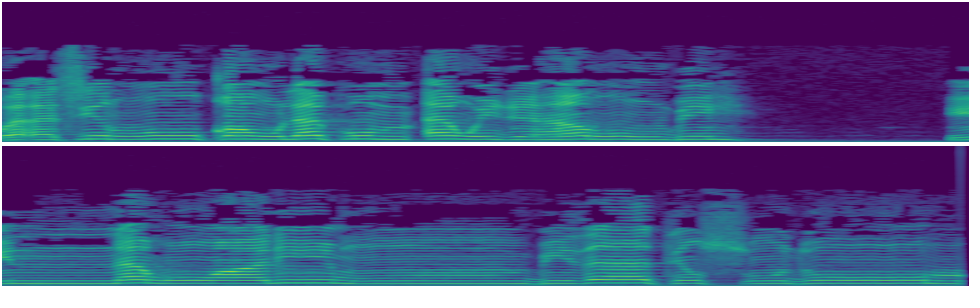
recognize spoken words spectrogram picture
وَأَسِرُّوا قَوْلَكُمْ أَوِ اجْهَرُوا بِهِ ۖ إِنَّهُ عَلِيمٌ بِذَاتِ الصُّدُورِ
